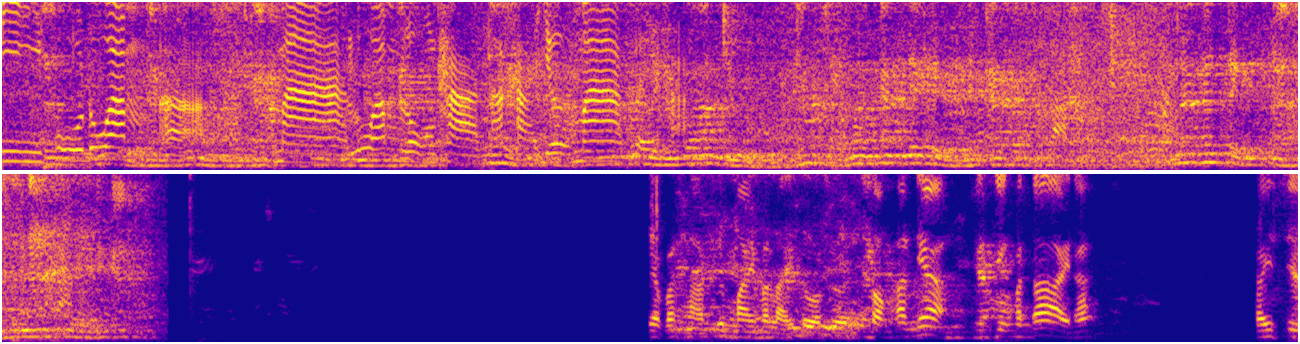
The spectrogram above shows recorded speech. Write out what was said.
มีผู้ร่วมเอ่อมาร่วมลงทานนะคะเยอะมากเลยยังค่ะว่างอยู่ท่านสามารถนั่งได้เลยนะครับนั่งให้เต็มอาสนะเลยนะครับเนี่ยปัญหาคือไมค์มันหลายตัวเกินสองอันเนี้ยจริงๆมันได้นะไอซี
